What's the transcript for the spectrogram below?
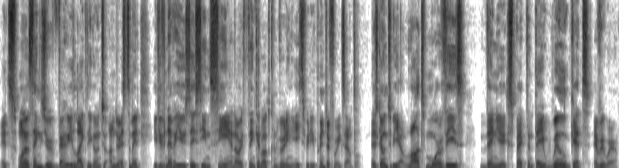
It's one of the things you're very likely going to underestimate if you've never used a CNC and are thinking about converting a 3D printer, for example. There's going to be a lot more of these than you expect, and they will get everywhere.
